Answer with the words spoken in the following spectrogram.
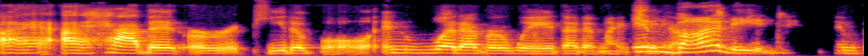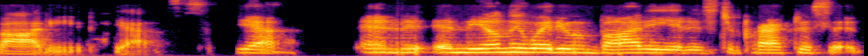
a, a, habit or repeatable in whatever way that it might be embodied. Embodied, yes. Yeah. And and the only way to embody it is to practice it.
